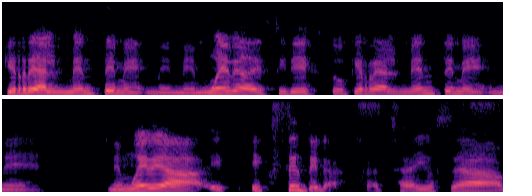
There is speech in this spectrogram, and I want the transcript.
Que realmente me, me, mueve a decir esto, que realmente me, me mueve a, e, etcétera, ¿cachai? O sea,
